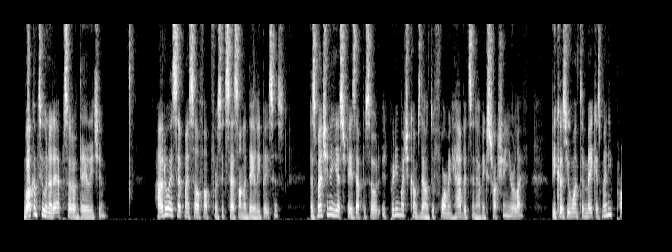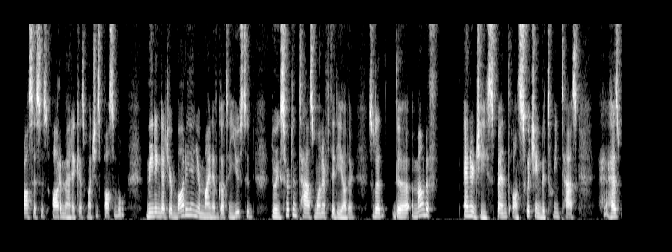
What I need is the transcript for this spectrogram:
Welcome to another episode of Daily Jim. How do I set myself up for success on a daily basis? As mentioned in yesterday's episode, it pretty much comes down to forming habits and having structure in your life because you want to make as many processes automatic as much as possible, meaning that your body and your mind have gotten used to doing certain tasks one after the other so that the amount of energy spent on switching between tasks has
